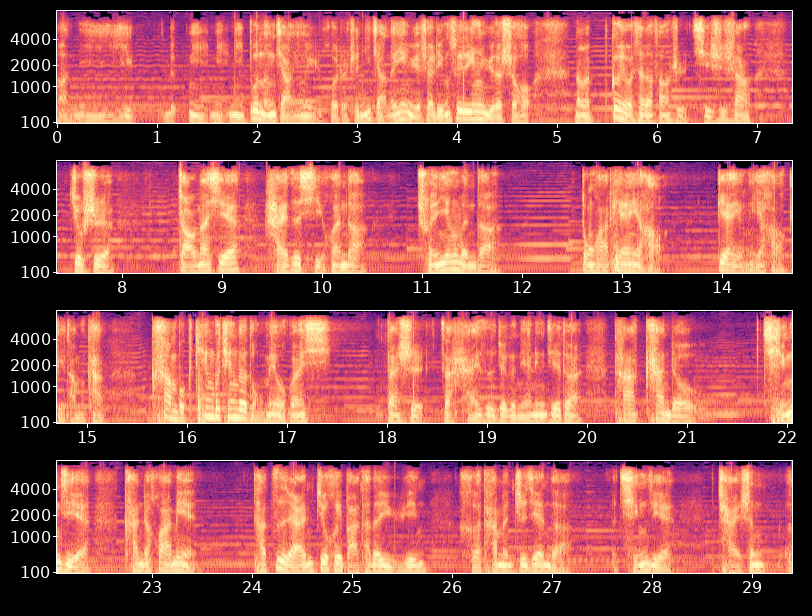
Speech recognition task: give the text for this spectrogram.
啊，你你你你不能讲英语，或者是你讲的英语是零碎的英语的时候，那么更有效的方式，其实上就是找那些孩子喜欢的纯英文的动画片也好，电影也好给他们看，看不听不听得懂没有关系，但是在孩子这个年龄阶段，他看着情节，看着画面。他自然就会把他的语音和他们之间的情节产生呃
